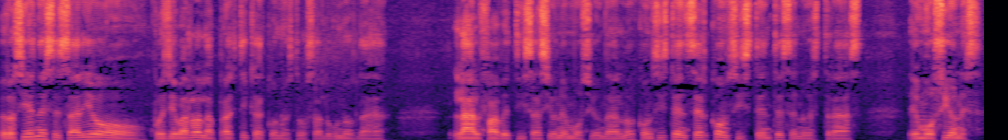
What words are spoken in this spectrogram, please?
pero sí es necesario, pues llevarlo a la práctica con nuestros alumnos, la, la alfabetización emocional, ¿no? Consiste en ser consistentes en nuestras emociones,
